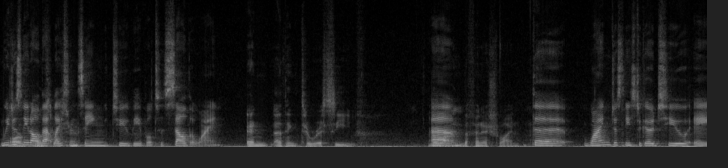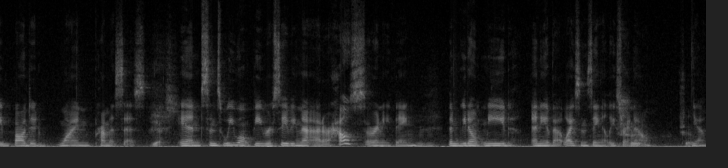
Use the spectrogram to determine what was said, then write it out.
We just need all that we start. licensing to be able to sell the wine. And I think to receive the Um, wine, the finished wine. The wine just needs to go to a bonded wine premises. Yes. And since we won't be receiving that at our house or anything, Mhm. then we don't need any of that licensing, at least right now. True. Yeah.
